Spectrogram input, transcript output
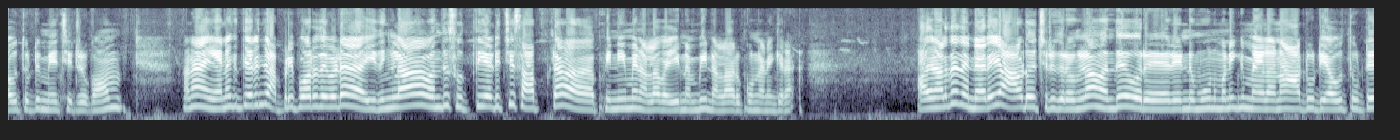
அவுத்துட்டு மேய்ச்சிட்ருக்கோம். ஆனால் எனக்கு தெரிஞ்சு அப்படி போகிறத விட இதுங்களா வந்து சுற்றி அடித்து சாப்பிட்டா பின்னையுமே நல்லா வயிறு நம்பி நல்லா இருக்கும்னு நினைக்கிறேன். அதனால தான் இந்த நிறைய ஆடு வச்சுருக்கிறவங்களாம் வந்து ஒரு ரெண்டு மூணு மணிக்கு மேலேனா ஆட்டுக்குட்டி அவுத்து விட்டு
